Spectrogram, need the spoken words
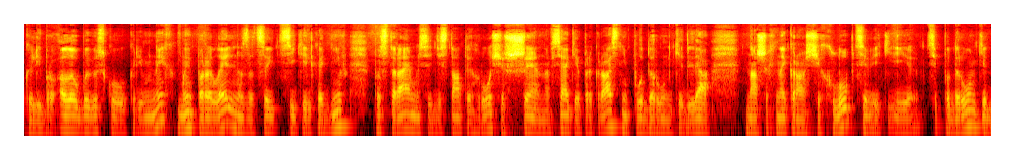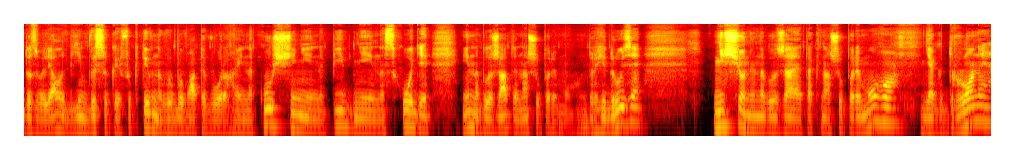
калібру. Але обов'язково, крім них, ми паралельно за ці, ці кілька днів постараємося дістати гроші ще на всякі прекрасні подарунки для наших найкращих хлопців, які ці подарунки дозволяли б їм високоефективно вибивати ворога і на Курщині, і на півдні, і на сході, і наближати нашу перемогу. Дорогі друзі. Ніщо не наближає так нашу перемогу, як дрони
